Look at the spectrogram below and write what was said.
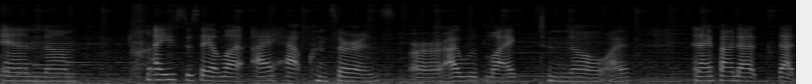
And um, I used to say a lot, I have concerns, or I would like to know. I, and I found out that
